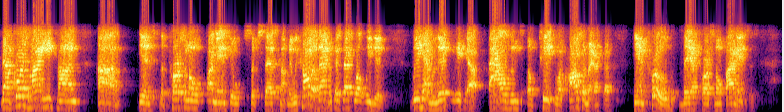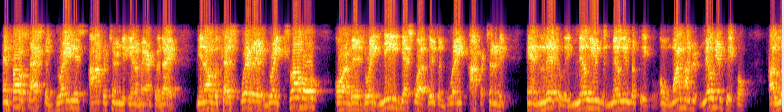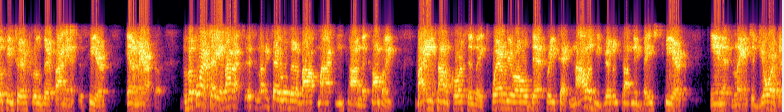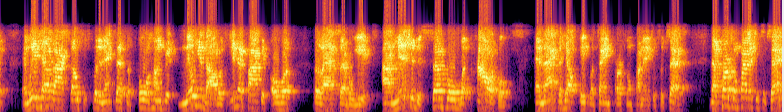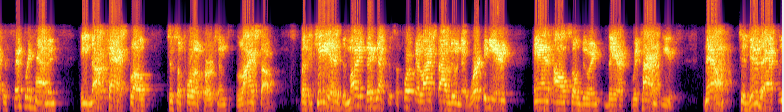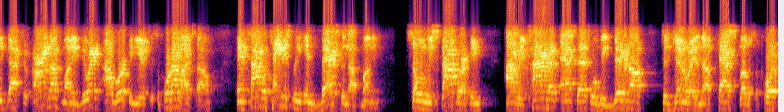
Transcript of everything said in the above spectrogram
Now, of course, my econ um, is the personal financial success company. We call it that because that's what we do. We have literally helped thousands of people across America improve their personal finances. And folks, that's the greatest opportunity in America today. You know, because where there's great trouble or there's great need, guess what? There's a great opportunity. And literally millions and millions of people, over 100 million people, are looking to improve their finances here in America. But before I tell you about our system, let me tell you a little bit about my econ, the company. My econ, of course, is a 12-year-old debt-free technology-driven company based here in Atlanta, Georgia. And we've helped our associates put in excess of $400 million in their pocket over the last several years. Our mission is simple but powerful, and that's to help people attain personal financial success. Now, personal financial success is simply having enough cash flow to support a person's lifestyle. But the key is the money they've got to support their lifestyle during their working years and also during their retirement years. Now, to do that, we've got to earn enough money during our working years to support our lifestyle and simultaneously invest enough money so when we stop working, our retirement assets will be big enough to generate enough cash flow to support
